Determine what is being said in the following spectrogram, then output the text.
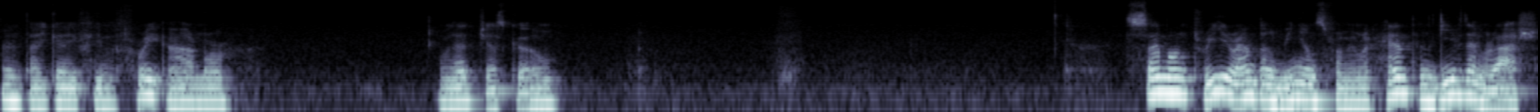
And I gave him free armor. Let's just go. Summon three random minions from your hand and give them rush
